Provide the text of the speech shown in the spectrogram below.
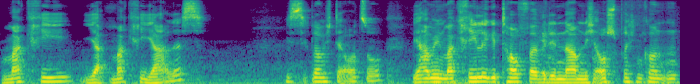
Makri, ja, Makriales, hieß glaube ich der Ort so. Wir haben ihn Makrele getauft, weil wir den Namen nicht aussprechen konnten.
